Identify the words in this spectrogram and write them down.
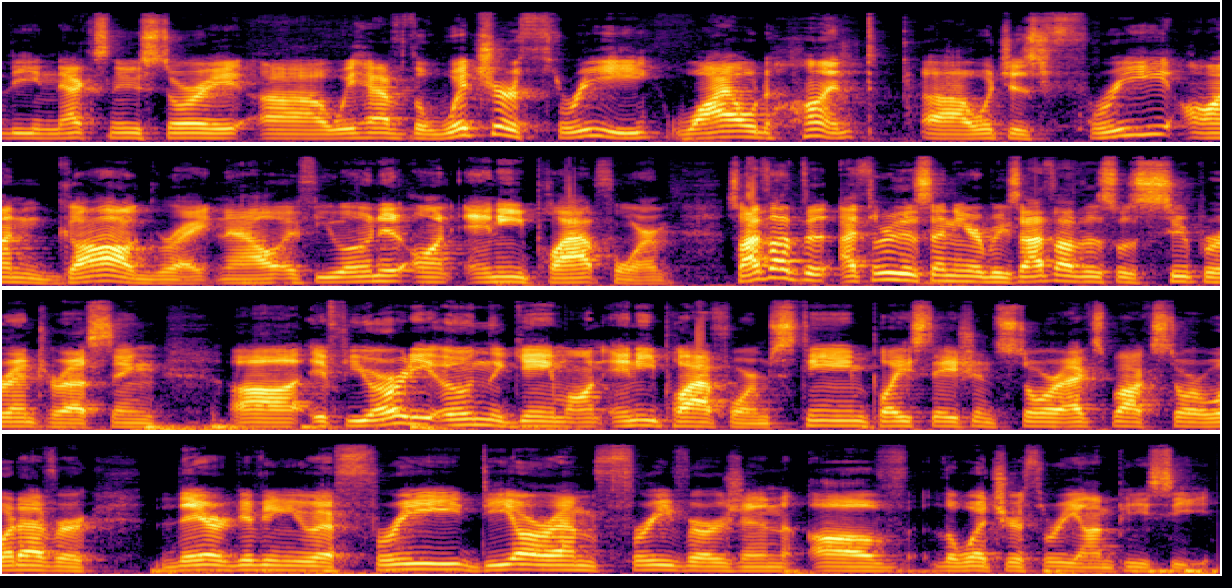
the next news story, uh, we have The Witcher 3 Wild Hunt, uh, which is free on GOG right now if you own it on any platform. So I thought that I threw this in here because I thought this was super interesting. Uh, if you already own the game on any platform, Steam, PlayStation Store, Xbox Store, whatever, they are giving you a free DRM free version of The Witcher 3 on PC.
